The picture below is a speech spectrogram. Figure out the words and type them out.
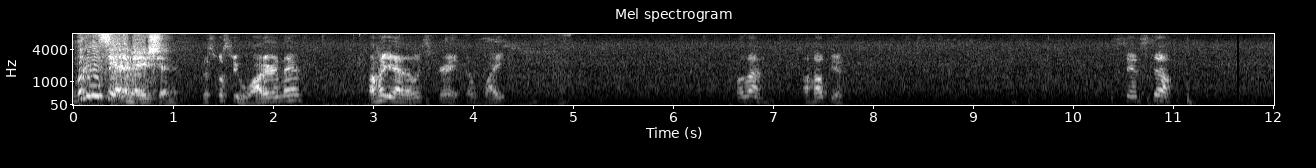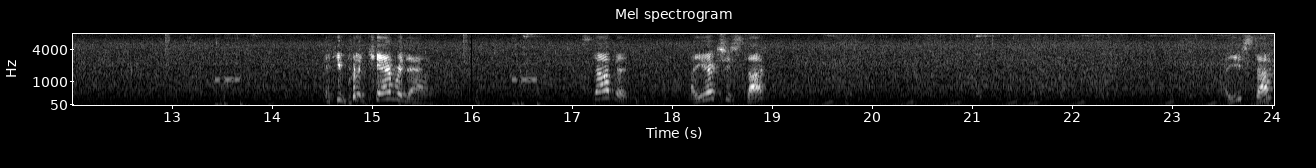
Look at this animation. There's supposed to be water in there? Oh yeah, that looks great. The white. Hold on. I'll help you. Stand still. You put a camera down. Stop it. Are you actually stuck? Are you stuck?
